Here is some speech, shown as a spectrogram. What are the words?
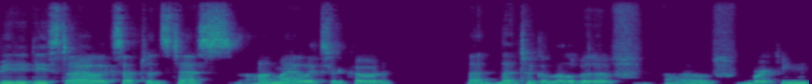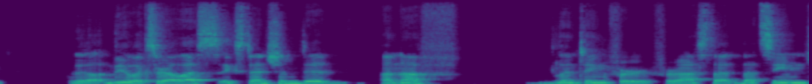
BDD style acceptance tests on my Elixir code that that took a little bit of of working. The, the Elixir LS extension did enough linting for for us that that seemed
